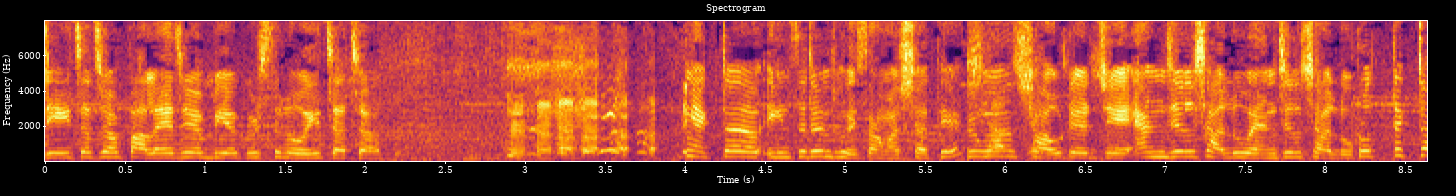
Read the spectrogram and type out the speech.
যেই চাচা পালায় যে বিয়ে করছিল ওই চাচা। একটা ইনসিডেন্ট হয়েছে আমার সাথে। শাউটের যে অ্যাঞ্জেল চালু অ্যাঞ্জেল চালু প্রত্যেকটা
